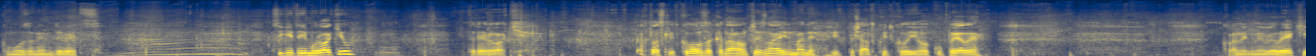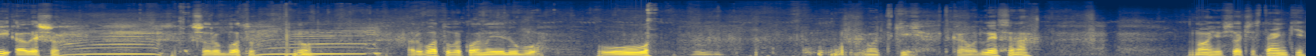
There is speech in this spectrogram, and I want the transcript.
кому за ним дивитися. Скільки ти йому років? Три роки. А хто слідкував за каналом, той знає, він в мене від початку, відколи його купили. Коник невеликий, але що, що роботу, ну, роботу виконує любу. О, от такий, така от лисина. Ноги все чистенькі.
